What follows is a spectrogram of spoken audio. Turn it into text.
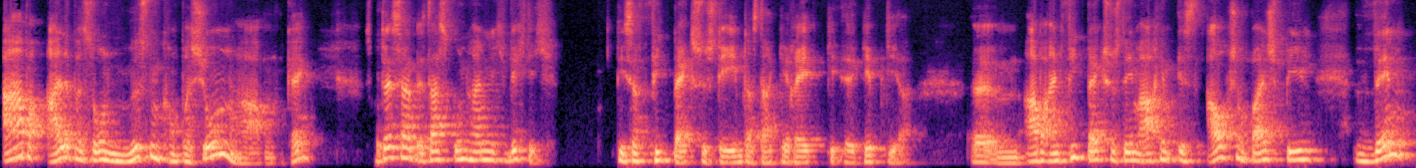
aber alle Personen müssen Kompressionen haben. Okay? So deshalb ist das unheimlich wichtig, dieser Feedback-System, das da Gerät äh, gibt dir. Ähm, aber ein Feedback-System, Achim, ist auch zum Beispiel, wenn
